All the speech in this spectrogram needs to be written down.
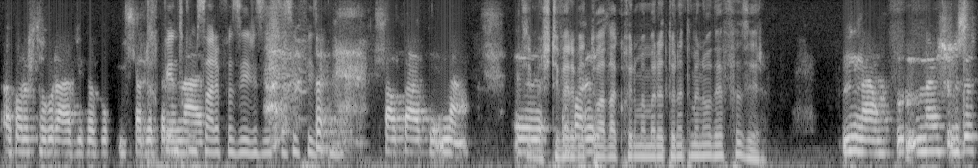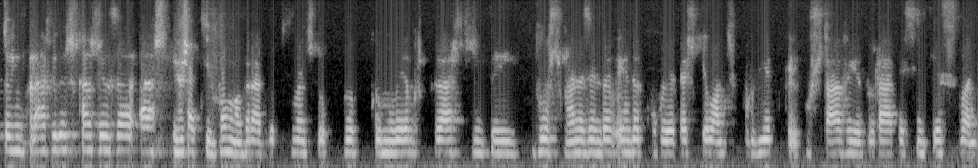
agora estou grávida, vou começar a treinar. começar a fazer exercício físico. Saltar, não. Sim, mas se estiver agora, habituada a correr uma maratona, também não a deve fazer. Não, mas, mas eu tenho grávidas que às vezes, acho, eu já tive uma grávida, pelo menos que eu, que eu me lembro, que às 32 semanas ainda, ainda corria 10 km por dia, porque gostava e adorava e sentia-se bem.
